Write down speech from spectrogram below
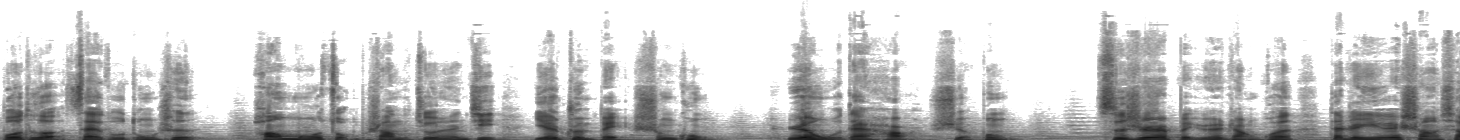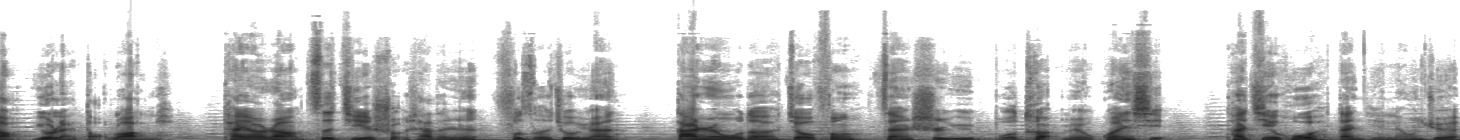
伯特再度动身。航母总部上的救援机也准备升空，任务代号“雪崩”。此时，北约长官带着一位上校又来捣乱了。他要让自己手下的人负责救援，大人物的交锋暂时与伯特没有关系，他几乎弹尽粮绝。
